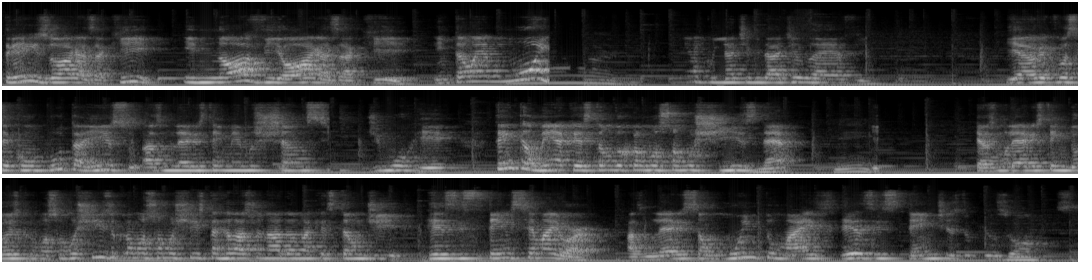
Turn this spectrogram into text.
três horas aqui e nove horas aqui. Então é muito tempo em atividade leve. E a hora que você computa isso, as mulheres têm menos chance de morrer. Tem também a questão do cromossomo X, né? Hum. Que as mulheres têm dois cromossomos X, e o cromossomo X está relacionado a uma questão de resistência maior. As mulheres são muito mais resistentes do que os homens.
